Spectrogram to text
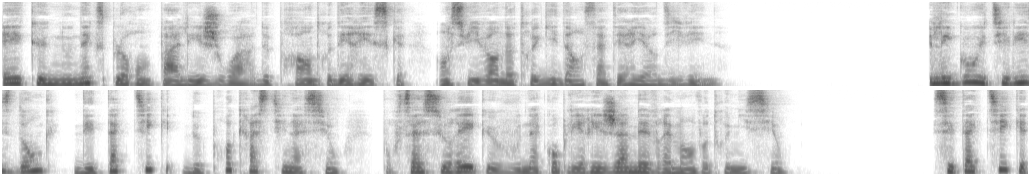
est que nous n'explorons pas les joies de prendre des risques en suivant notre guidance intérieure divine. L'ego utilise donc des tactiques de procrastination pour s'assurer que vous n'accomplirez jamais vraiment votre mission. Ces tactiques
